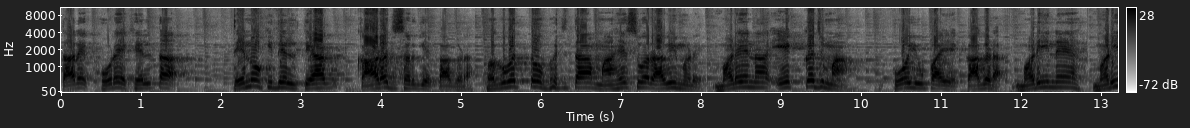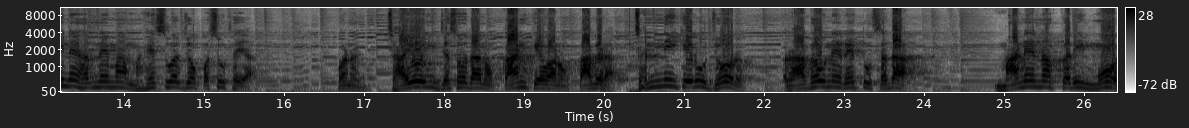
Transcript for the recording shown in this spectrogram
તારે ખોડે ખેલતા. તેનો કીધેલ ત્યાગ. કાળ જ સર્ગે કાગડા. ભગવત તો ભજતા માહેશ્વર આવી મળે. મળે ન એક જ માં. કોઈ ઉપાયે કાગડા. મળીને મળીને હરનેમાં મહેશ્વર જો પશુ થયા પણ જાયો ઈ જશોદાનો કાન કેવાણો કાગડા. જન્ની કેરું જોર, રાઘવને રેતું સદા. માને ન કરી મોર,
